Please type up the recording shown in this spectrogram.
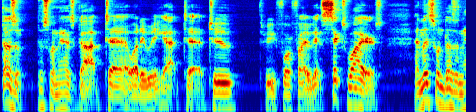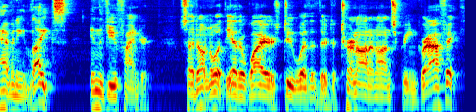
doesn't. This one has got, uh, what do we got, uh, two, three, four, five, we got six wires. And this one doesn't have any lights in the viewfinder. So I don't know what the other wires do, whether they're to turn on an on-screen graphic,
